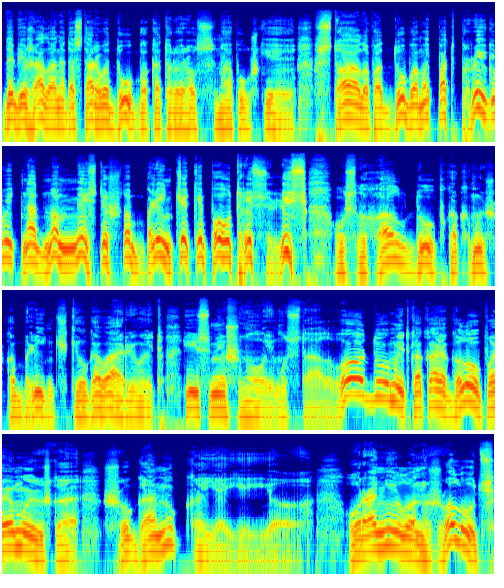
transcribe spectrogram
Добежала она до старого дуба, который рос на опушке. Встала под дубом и подпрыгивает на одном месте, чтоб блинчики поутряслись. Услыхал дуб, как мышка блинчики уговаривает, и смешно ему стало. Вот, думает, какая глупая мышка, шугану-ка я ей ее. Уронил он желудь,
